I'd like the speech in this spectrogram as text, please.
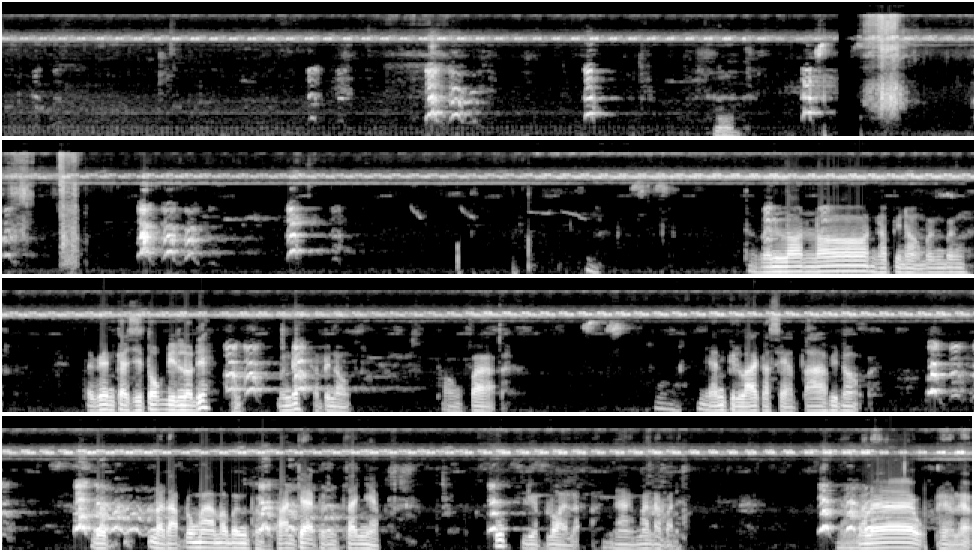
ถ้าเป็นร้อนร้อนครับพี่น้องเบิ่งเบิ่งต่เวนไก่สิตกดินแล้วเดิเบิ่งเด้ครับพี่น้องท้องฟ้า งี้ยนขึ้นหลายกระแสบตาพี่น้องลดระดับลงมามาเบิ่งเพิ่นผ่านแกะเพิ่นใส่แงบปุ๊บเรียบร้อยละนางมาแล้วบัดนี้ย่างมาแล้วแล้วแล้ว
